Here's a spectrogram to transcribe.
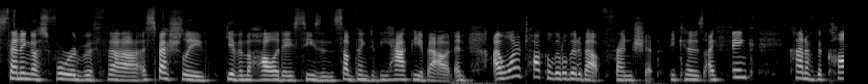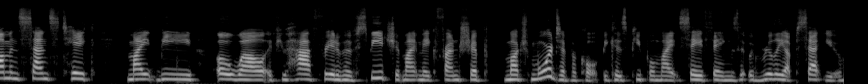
sending us forward with, uh, especially given the holiday season, something to be happy about. And I want to talk a little bit about friendship because I think kind of the common sense take might be oh, well, if you have freedom of speech, it might make friendship much more difficult because people might say things that would really upset you.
